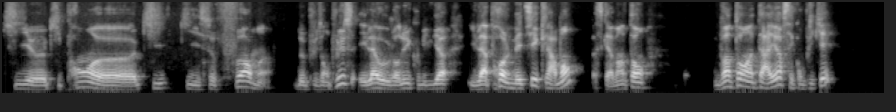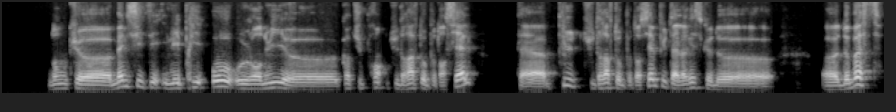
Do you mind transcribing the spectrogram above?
qui, qui, prend, qui, qui se forment de plus en plus. Et là, aujourd'hui, Kuminga, il apprend le métier clairement, parce qu'à 20 ans, 20 ans intérieur, c'est compliqué. Donc, euh, même si il est pris haut aujourd'hui, euh, quand tu prends, tu draftes au potentiel, plus tu draftes au potentiel, plus tu as le risque de, euh, de bust.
